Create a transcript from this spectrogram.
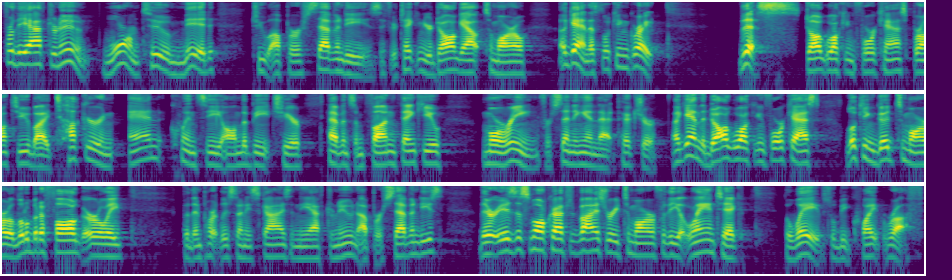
for the afternoon. Warm too, mid to upper 70s. If you're taking your dog out tomorrow, again, it's looking great. This dog walking forecast brought to you by Tucker and Ann Quincy on the beach here, having some fun. Thank you, Maureen, for sending in that picture. Again, the dog walking forecast looking good tomorrow. A little bit of fog early, but then partly sunny skies in the afternoon, upper 70s. There is a small craft advisory tomorrow for the Atlantic. The waves will be quite rough.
